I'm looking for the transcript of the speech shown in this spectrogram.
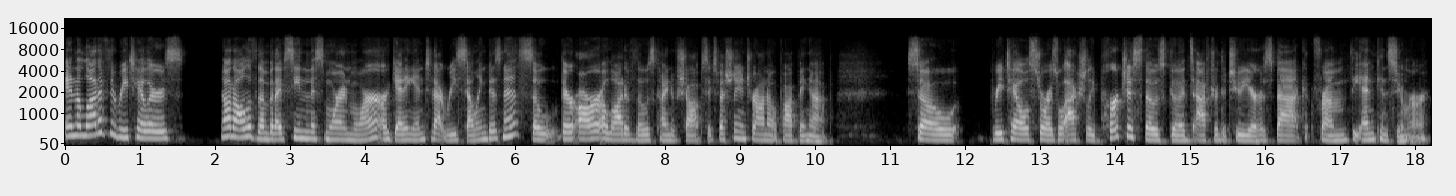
And a lot of the retailers, not all of them, but I've seen this more and more, are getting into that reselling business. So there are a lot of those kind of shops, especially in Toronto, popping up. So retail stores will actually purchase those goods after the two years back from the end consumer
